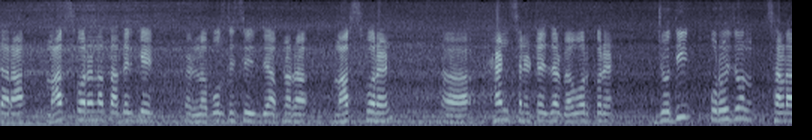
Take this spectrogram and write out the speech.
যারা মাস্ক পরে না তাদেরকে বলতেছি যে আপনারা মাস্ক পরেন হ্যান্ড স্যানিটাইজার ব্যবহার করেন। যদি প্রয়োজন ছাড়া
